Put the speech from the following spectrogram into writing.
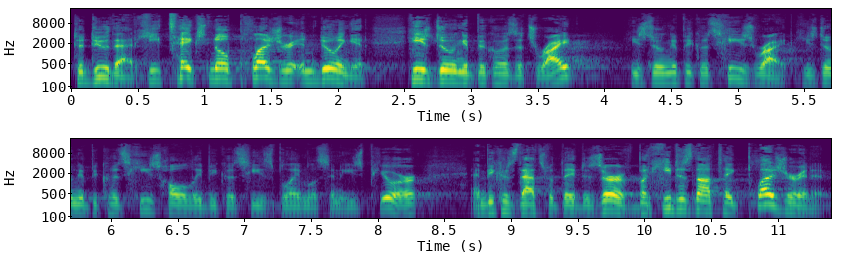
to do that. He takes no pleasure in doing it. He's doing it because it's right. He's doing it because he's right. He's doing it because he's holy, because he's blameless and he's pure, and because that's what they deserve. But he does not take pleasure in it.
